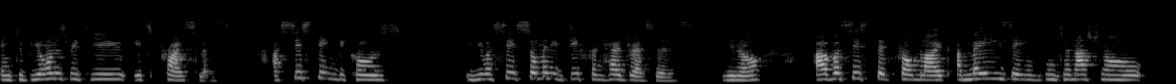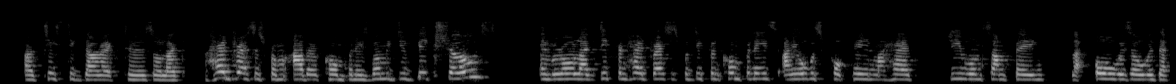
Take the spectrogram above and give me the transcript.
And to be honest with you, it's priceless. Assisting because you assist so many different hairdressers, you know. I've assisted from like amazing international artistic directors or like hairdressers from other companies. When we do big shows and we're all like different hairdressers for different companies, I always pop in my head, do you want something? Like always, always there.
